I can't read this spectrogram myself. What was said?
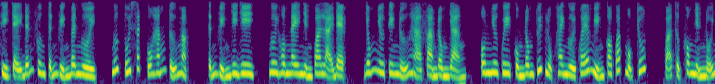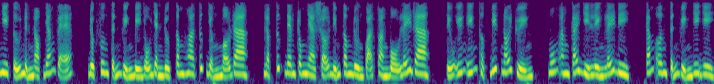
thì chạy đến phương tĩnh viện bên người, ngước túi sách của hắn tử mặt, tĩnh viện di di, ngươi hôm nay nhìn qua lại đẹp, giống như tiên nữ hạ phàm đồng dạng. Ôn như quy cùng đông tuyết lục hai người khóe miệng co quắp một chút, quả thực không nhìn nổi nhi tử nịnh nọt dáng vẻ, được phương tĩnh viện bị dỗ dành được tâm hoa tức giận mở ra, lập tức đem trong nhà sở điểm tâm đường quả toàn bộ lấy ra, tiểu yến yến thật biết nói chuyện, muốn ăn cái gì liền lấy đi, cảm ơn tĩnh viện di di,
